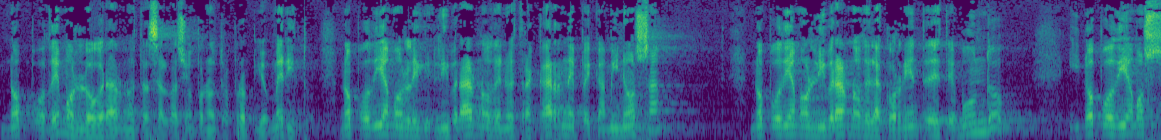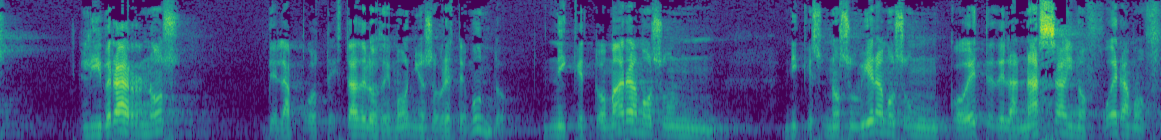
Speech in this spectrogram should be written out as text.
No podemos lograr nuestra salvación por nuestro propio mérito. No podíamos librarnos de nuestra carne pecaminosa, no podíamos librarnos de la corriente de este mundo y no podíamos librarnos de la potestad de los demonios sobre este mundo, ni que tomáramos un, ni que nos subiéramos un cohete de la NASA y nos fuéramos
